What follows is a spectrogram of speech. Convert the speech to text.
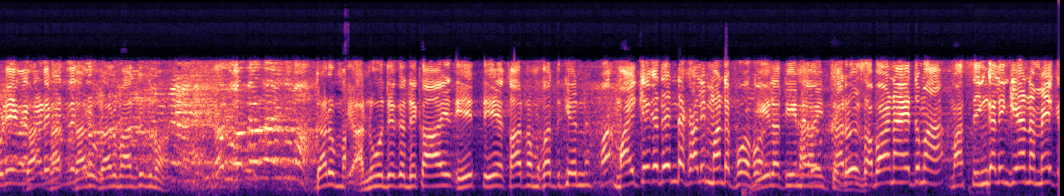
விடயங்கள் ගරු நடைபெற்று ගරු 92 දෙක ආයේ ඒත් ඒ කාරණා මොකද්ද කියන්නේ? මයික් එක දෙන්න කලින් මට කියලා තියෙනවා කරු සභානායකතුමා මම සිංහලෙන් කියන්න මේක.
